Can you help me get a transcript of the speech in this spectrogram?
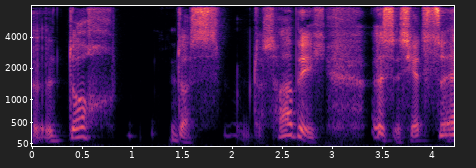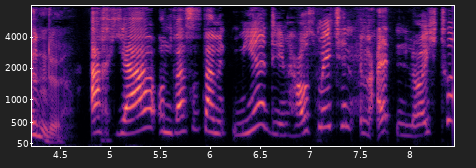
Äh, doch, das, das habe ich. Es ist jetzt zu Ende. Ach ja, und was ist da mit mir, dem Hausmädchen im alten Leuchtturm?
